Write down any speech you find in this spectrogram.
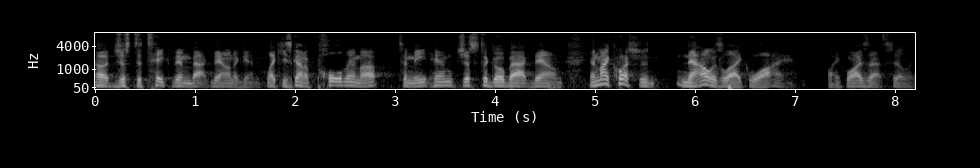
uh, just to take them back down again. Like he's going to pull them up to meet him just to go back down. And my question now is like, why? Like, why is that silly?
